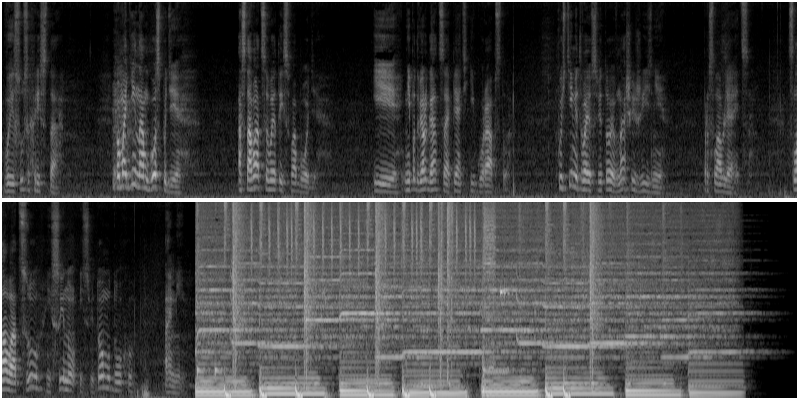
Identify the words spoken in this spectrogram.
в Иисуса Христа – Помоги нам, Господи, оставаться в этой свободе и не подвергаться опять игу рабства. Пусть имя Твое святое в нашей жизни прославляется. Слава Отцу и Сыну и Святому Духу. Аминь.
